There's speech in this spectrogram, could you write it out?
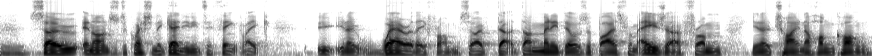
Mm. so, in answer to the question again, you need to think like, you, you know, where are they from? So, I've d- done many deals with buyers from Asia, from you know China, Hong Kong.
